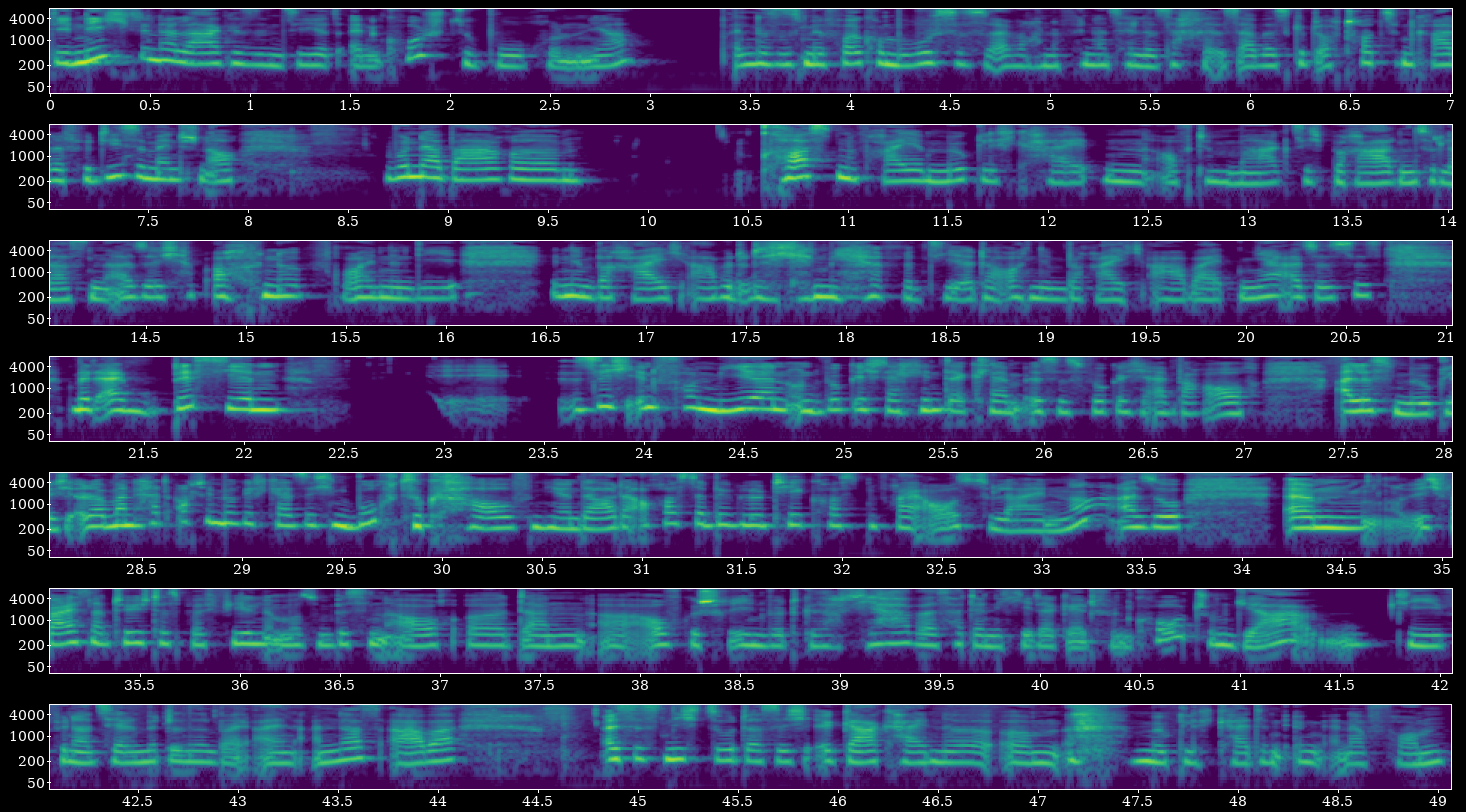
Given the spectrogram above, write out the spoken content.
die nicht in der Lage sind, sich jetzt einen Coach zu buchen, ja. Und das ist mir vollkommen bewusst, dass es einfach eine finanzielle Sache ist. Aber es gibt auch trotzdem gerade für diese Menschen auch wunderbare kostenfreie Möglichkeiten auf dem Markt, sich beraten zu lassen. Also ich habe auch eine Freundin, die in dem Bereich arbeitet ich kenne mehrere, die da auch in dem Bereich arbeiten. Ja, also es ist mit ein bisschen sich informieren und wirklich dahinter klemmen, ist es wirklich einfach auch alles möglich. Oder man hat auch die Möglichkeit, sich ein Buch zu kaufen hier und da oder auch aus der Bibliothek kostenfrei auszuleihen. Ne? Also ähm, ich weiß natürlich, dass bei vielen immer so ein bisschen auch äh, dann äh, aufgeschrien wird, gesagt, ja, aber es hat ja nicht jeder Geld für einen Coach und ja, die finanziellen Mittel sind bei allen anders, aber es ist nicht so, dass ich gar keine ähm, Möglichkeit in irgendeiner Form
